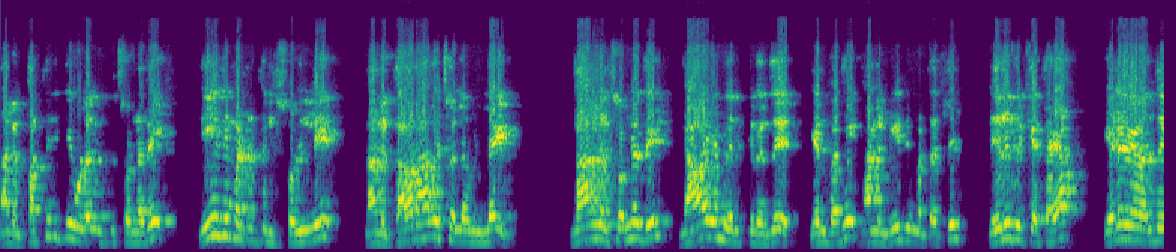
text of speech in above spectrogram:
நாங்கள் பத்திரிகை உலகத்துக்கு சொன்னதை நீதிமன்றத்தில் சொல்லி நாங்கள் தவறாக சொல்லவில்லை. நாங்கள் சொன்னதில் நியாயம் இருக்கிறது என்பதை நாங்கள் நீதிமன்றத்தில் நிரூபிக்க தயார். எனவே வந்து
